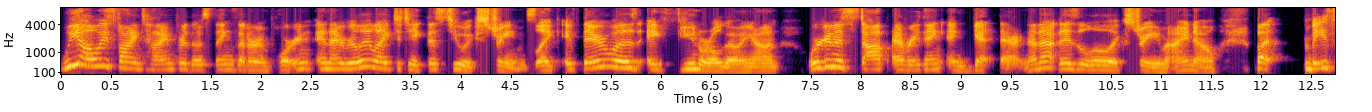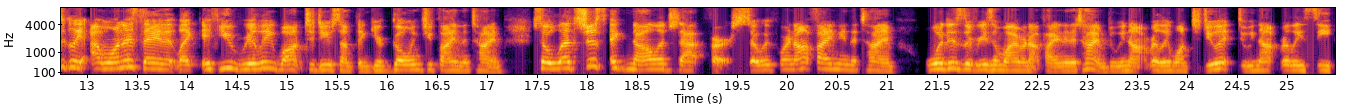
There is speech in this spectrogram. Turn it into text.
we always find time for those things that are important. And I really like to take this to extremes. Like if there was a funeral going on, we're going to stop everything and get there. Now, that is a little extreme, I know, but basically i want to say that like if you really want to do something you're going to find the time. So let's just acknowledge that first. So if we're not finding the time what is the reason why we're not finding the time? Do we not really want to do it? Do we not really see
